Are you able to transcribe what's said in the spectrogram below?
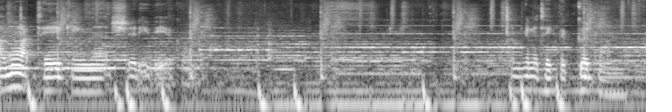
I'm not taking that shitty vehicle. I'm gonna take the good one.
